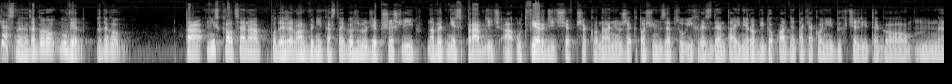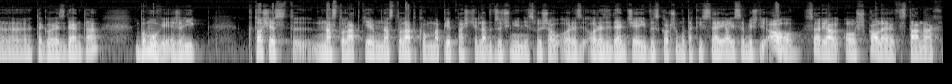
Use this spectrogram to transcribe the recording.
Jasne, dlatego no, mówię, dlatego ta niska ocena, podejrzewam, wynika z tego, że ludzie przyszli nawet nie sprawdzić, a utwierdzić się w przekonaniu, że ktoś im zepsuł ich rezydenta i nie robi dokładnie tak, jak oni by chcieli tego, mm, e, tego rezydenta. Bo mówię, jeżeli ktoś jest nastolatkiem, nastolatką, ma 15 lat, w życiu nie, nie słyszał o, rezy o rezydencie i wyskoczył mu taki serial i sobie myśli, o, serial o szkole w Stanach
